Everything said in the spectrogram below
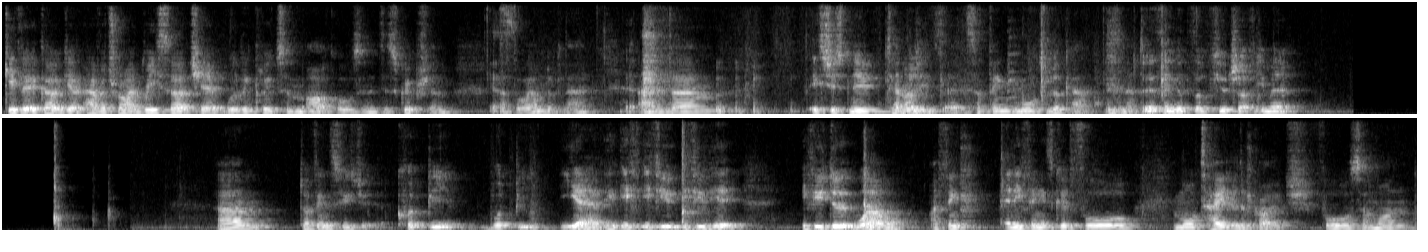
give it a go, give, have a try, research it. We'll include some articles in the description. That's the way I'm looking at it. Yeah. And um, it's just new technology, it's, uh, something more to look at, isn't it? Do you think it's the future of email? Um, do I think it's future? Could be, would be. Yeah, if, if you if you hit if you do it well, I think anything is good for a more tailored approach for someone.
